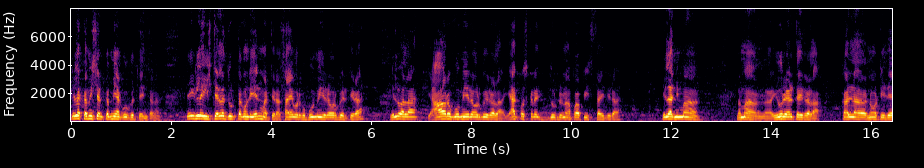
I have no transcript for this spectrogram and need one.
ಇಲ್ಲ ಕಮಿಷನ್ ಕಮ್ಮಿ ಆಗೋಗುತ್ತೆ ಹೋಗುತ್ತೆ ಇಲ್ಲ ಇಷ್ಟೆಲ್ಲ ದುಡ್ಡು ತಗೊಂಡು ಏನು ಮಾಡ್ತೀರಾ? ಸಾಯೋವರೆಗೂ ಭೂಮಿ ಇರೋವರೆಗೂ ಇರ್ತೀರಾ? ಇಲ್ವಲ್ಲ, ಯಾರು ಭೂಮಿ ಇರೋವರೆಗೂ ಇರೋಲ್ಲ. ಯಾಕೋಸ್ಕರ ದುಡ್ಡನ್ನ ಅಪಾಪಿಸ್ತಾ ಇದ್ದೀರಾ? ಇಲ್ಲ, ನಿಮ್ಮ, ನಮ್ಮ, ಇವ್ರು ಹೇಳ್ತಾ ಇದ್ರಲ್ಲ, ಕಳ್ಳ ನೋಟ್ ಇದೆ,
